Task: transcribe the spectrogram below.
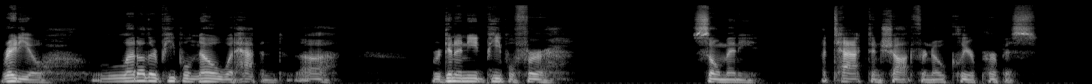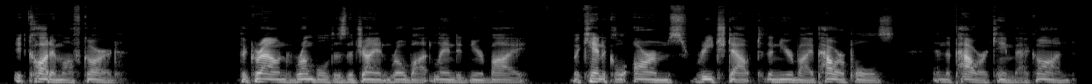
Radio, let other people know what happened. Uh, we're gonna need people for. So many. Attacked and shot for no clear purpose. It caught him off guard. The ground rumbled as the giant robot landed nearby. Mechanical arms reached out to the nearby power poles, and the power came back on.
